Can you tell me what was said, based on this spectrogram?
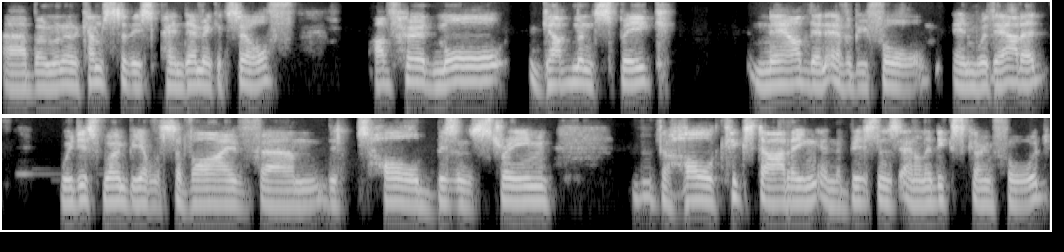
Uh, but when it comes to this pandemic itself, I've heard more government speak now than ever before. And without it, we just won't be able to survive um, this whole business stream, the whole kickstarting and the business analytics going forward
